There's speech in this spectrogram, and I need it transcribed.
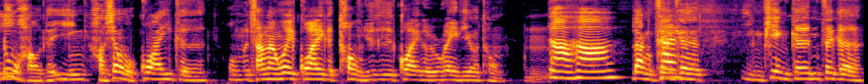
录好的音好像我挂一个，我们常常会挂一个 tone，就是挂一个 radio tone，嗯，啊哈，让这个影片跟这个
